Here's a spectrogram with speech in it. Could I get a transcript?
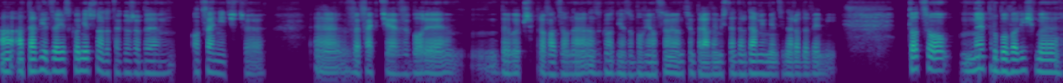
a, a ta wiedza jest konieczna do tego, żeby ocenić, czy e, w efekcie wybory były przeprowadzone zgodnie z obowiązującym prawem i standardami międzynarodowymi. To, co my próbowaliśmy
